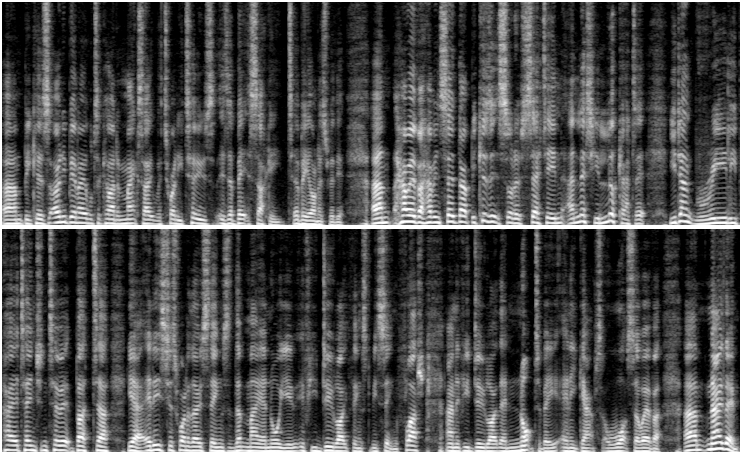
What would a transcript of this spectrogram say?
um, because only being able to kind of max out with 22s is a bit sucky to be honest with you um, however having said that because it's sort of set in unless you look at it you don't really pay attention to it but uh, yeah it is just one of those things that may annoy you if you do like things to be sitting flush and if you do like there not to be any gaps whatsoever um, now then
